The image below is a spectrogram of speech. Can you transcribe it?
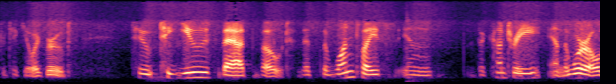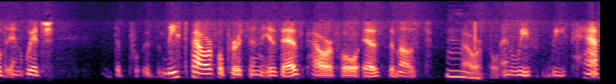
particular groups, to to use that vote. That's the one place in the country and the world in which the least powerful person is as powerful as the most mm. powerful, and we we have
